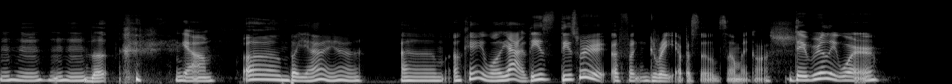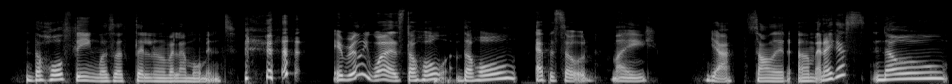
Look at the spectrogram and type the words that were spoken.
Mm-hmm. mm-hmm. Yeah. um, but yeah, yeah. Um, okay, well, yeah, these these were a fun, great episodes. Oh my gosh, They really were. the whole thing was a telenovela moment. It really was the whole the whole episode. Like yeah, solid. Um, and I guess no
